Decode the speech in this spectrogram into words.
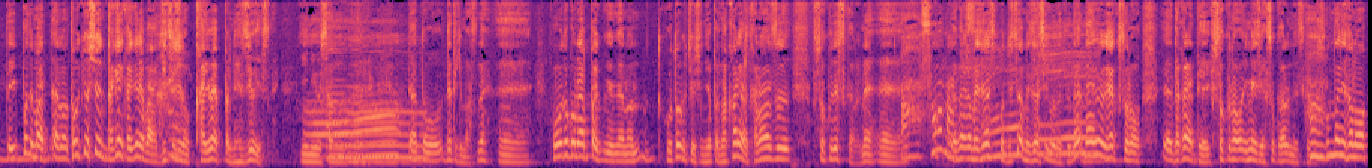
で一方で、まあ、あの東京市場だけに限れば、実需の買いはやっぱり根強いですね。輸入産であと出てきますね、えー、このところやっぱりあの五等日中心にやっぱり中身は必ず不足ですからね、えー、あそうなんですね。なかなか珍しい実は珍しいことですけどなかその中身って不足のイメージがすごくあるんですけど、そんなにその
